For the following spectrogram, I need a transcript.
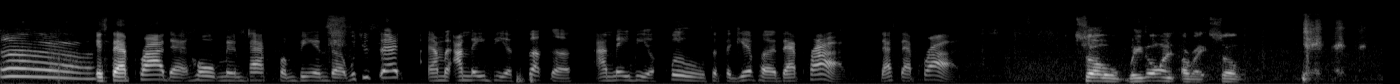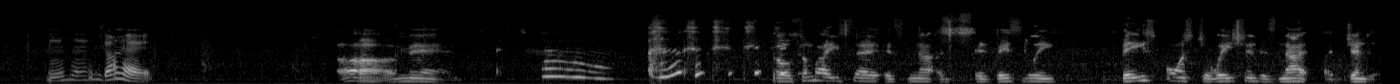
Ah. It's that pride that hold men back from being the what you said. I'm, I may be a sucker. I may be a fool to forgive her. That pride. That's that pride. So we're going. All right. So hmm Go ahead. Oh man. So somebody said it's not. It's basically based on situations. It's not a gender thing.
